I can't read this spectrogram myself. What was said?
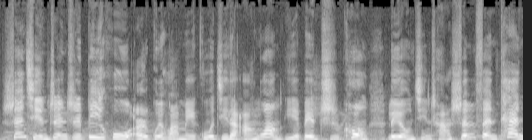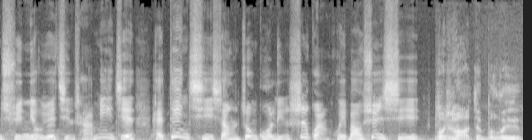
申请政治庇护而规划美国籍的昂旺也被指控利用警察身份探取纽约警察密件，还定期向中国领事馆回报讯息。It's hard to believe.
